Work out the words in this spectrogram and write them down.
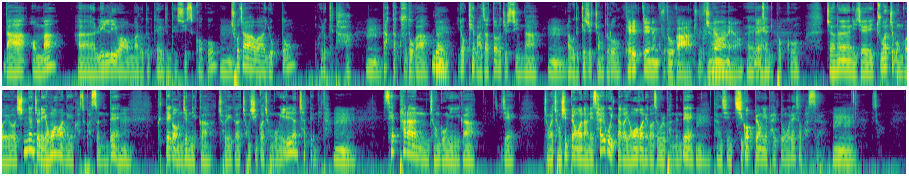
나, 엄마, 아, 릴리와 엄마로도 될수 있을 거고, 음. 초자와 욕동, 뭐 이렇게 다 음, 딱딱 구도가 네. 이렇게 맞아 떨어질 수 있나, 음. 라고 느껴질 정도로 대립되는 구도가 좀 그쵸. 분명하네요. 네, 네. 인상 깊었고, 저는 이제 두 번째 본 거예요. 10년 전에 영화관에 가서 봤었는데, 음, 그때가 언제입니까? 저희가 정신과 전공의 1년 차 때입니다. 음, 새파란 전공의가 이제 정말 정신병원 안에 살고 있다가 영화관에 가서 그걸 봤는데 음, 당시 직업병이 발동을 해서 봤어요. 음,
